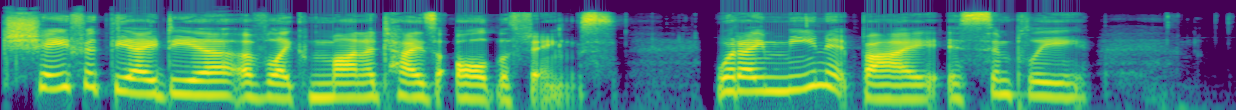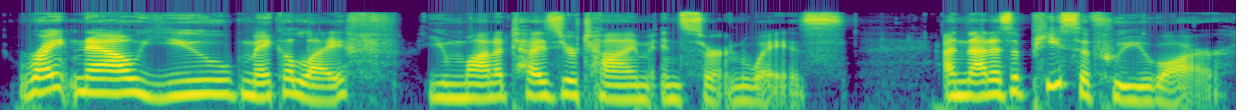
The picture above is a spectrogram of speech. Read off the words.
chafe at the idea of like monetize all the things. What I mean it by is simply right now you make a life, you monetize your time in certain ways. And that is a piece of who you are.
